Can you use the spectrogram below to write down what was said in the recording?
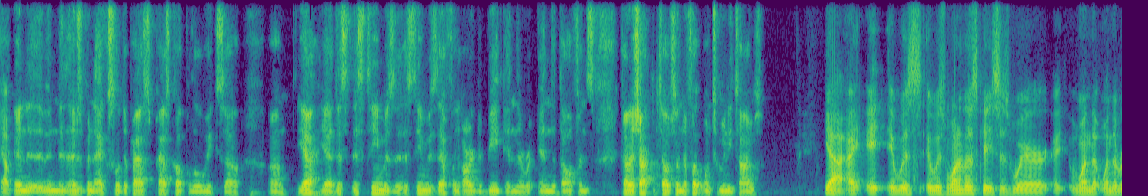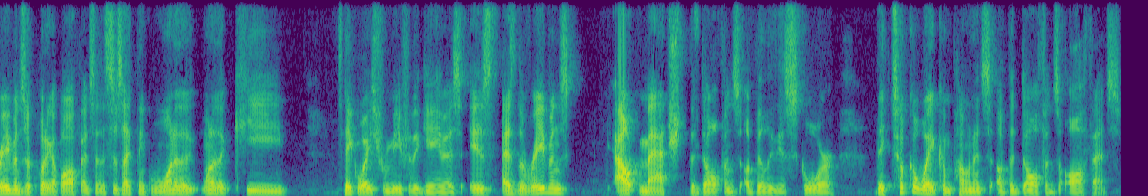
yep. and, and it has been excellent the past past couple of weeks. So um yeah, yeah, this this team is this team is definitely hard to beat. And the and the Dolphins kind of shot themselves in the foot one too many times. Yeah, I, it, it was it was one of those cases where eh, when the when the Ravens are putting up offense, and this is I think one of the one of the key takeaways for me for the game is is as the Ravens outmatched the Dolphins' ability to score, they took away components of the Dolphins' offense.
